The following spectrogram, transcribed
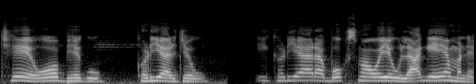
છે ઓ ભેગું ઘડિયાળ જેવું. ઈ ઘડિયાળ આ બોક્સમાં હોય એવું લાગે હે મને.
